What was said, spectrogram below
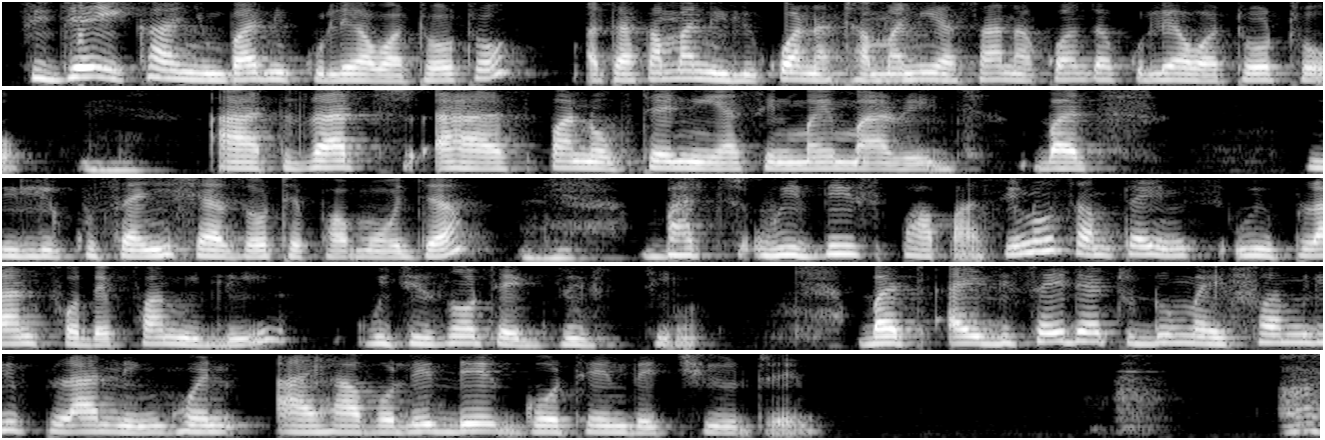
sijaikaa nyumbani kulea watoto hata kama nilikuwa natamania sana kwanza kulea watoto at that uh, span of 10 years in my marriage but nilikusanyisha zote pamoja. But with this purpose you know sometimes we plan for the family which is not existing. But i decided to do my family planning when i have already gotten the children. Ah,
